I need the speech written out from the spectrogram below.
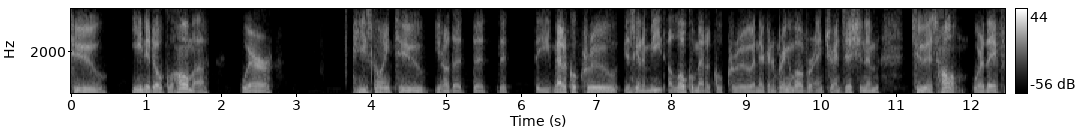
to Enid, Oklahoma, where he's going to, you know, the the the the medical crew is going to meet a local medical crew and they're going to bring him over and transition him to his home where they've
